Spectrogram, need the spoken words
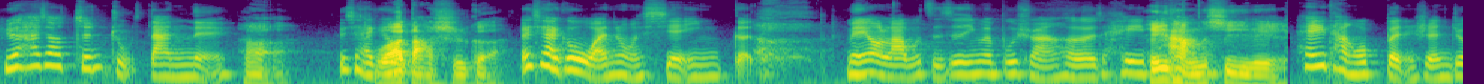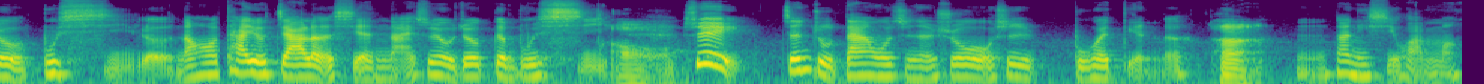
原来它叫真煮丹呢，啊，而且还给我我要打十个而且还给我玩那种谐音梗。没有啦，我只是因为不喜欢喝黑黑糖系列，黑糖我本身就不喜了，然后它又加了鲜奶，所以我就更不喜。哦，所以真煮丹我只能说我是不会点的。嗯，嗯，那你喜欢吗？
